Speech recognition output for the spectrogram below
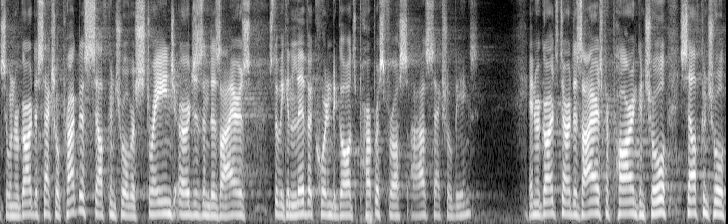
So, in regard to sexual practice, self control restrains urges and desires so that we can live according to God's purpose for us as sexual beings. In regards to our desires for power and control, self control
